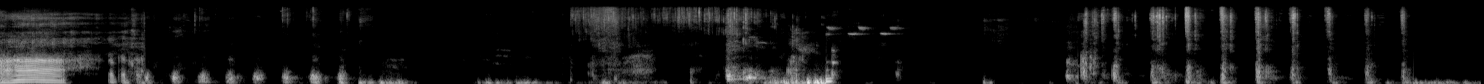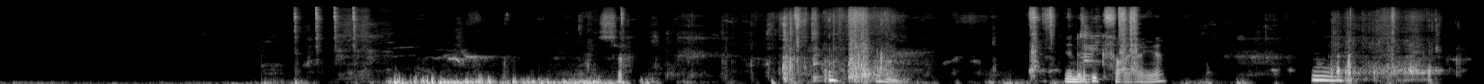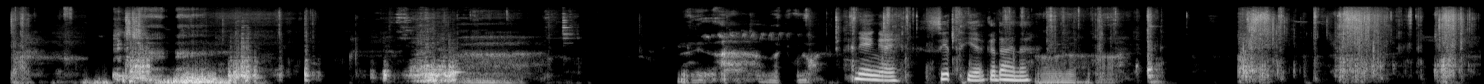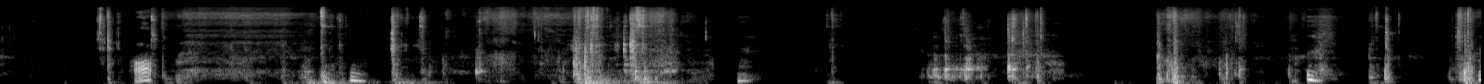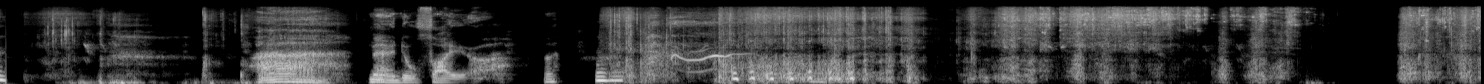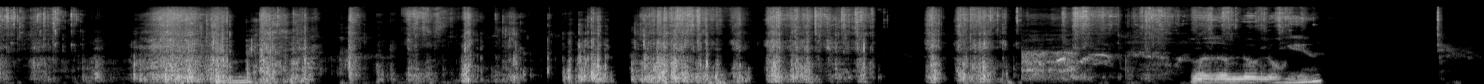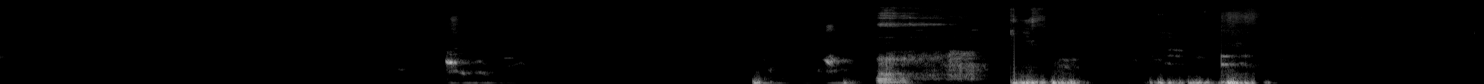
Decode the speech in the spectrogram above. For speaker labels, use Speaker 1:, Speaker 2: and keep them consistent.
Speaker 1: Ah, look at that. So. In the big fire, yeah?
Speaker 2: อืม
Speaker 1: Like, you know,
Speaker 2: นี่ไงซิดเทียก็ได้นะ
Speaker 1: Ja. Ah, man, do fire.
Speaker 2: อือฮึ
Speaker 1: Was a Lulu here?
